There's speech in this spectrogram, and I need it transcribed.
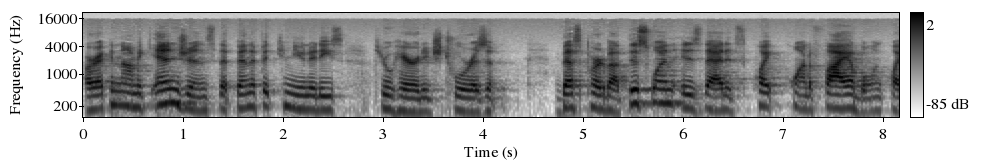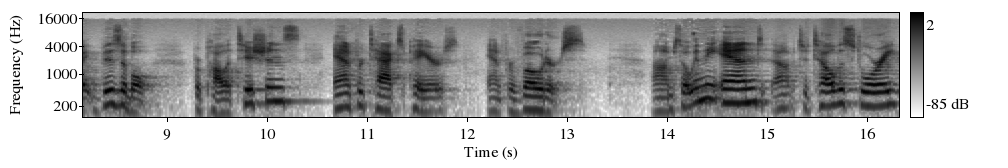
are economic engines that benefit communities through heritage tourism. Best part about this one is that it's quite quantifiable and quite visible for politicians and for taxpayers and for voters. Um, so, in the end, uh, to tell the story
